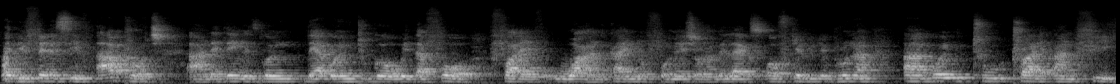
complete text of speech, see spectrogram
a defensive approach and I think it's going they are going to go with a 4-5-1 kind of formation and the likes of Kevin De Bruyne are going to try and feed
